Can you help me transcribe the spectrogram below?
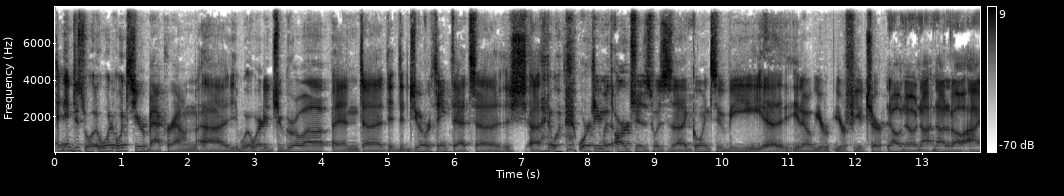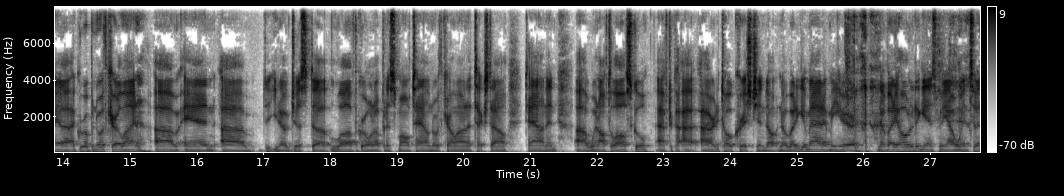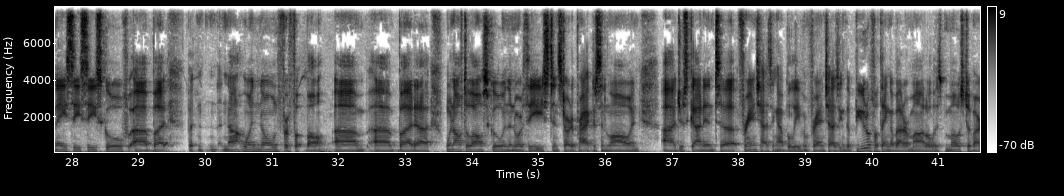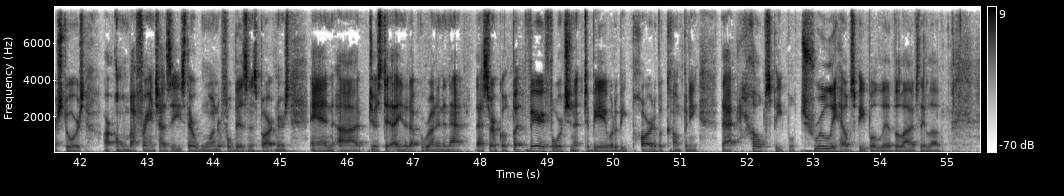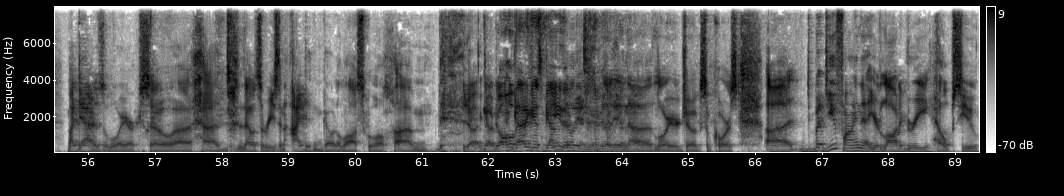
And, and just what, what's your background? Uh, wh- where did you grow up? And uh, did, did you ever think that uh, sh- uh, working with arches was uh, going to be, uh, you know, your your future? No, no, not not at all. I uh, I grew up in North Carolina, um, and uh, you know just uh, loved growing up in a small town, North Carolina, textile town, and uh, went off to law school. After I, I already told Christian, don't nobody get mad at me here, nobody hold it against me. I went to an ACC school, uh, but but not one known for football. Um, uh, but uh, went off to law school in the Northeast and started practicing law, and uh, just got into franchising. I believe in franchising. The beautiful thing about our model is most of our stores are owned by franchisees. They're wonderful business partners, and uh, just ended up running in that that circle. But very fortunate to be able to be part of a company that helps people, truly helps people live the lives they love. My dad is a lawyer, so uh, uh, that was the reason I didn't go to law school. Um, Yeah, no, don't hold that against me got either. A million, a million uh, lawyer jokes, of course. Uh, but do you find that your law degree helps you?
